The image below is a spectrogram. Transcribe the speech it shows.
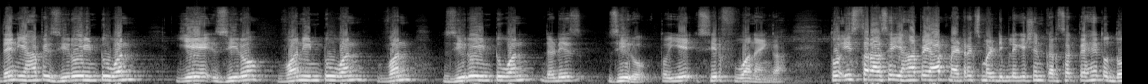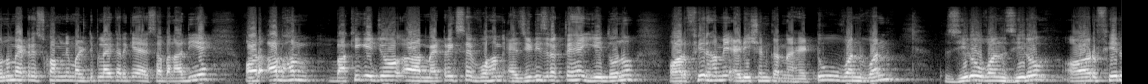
देन यहाँ पे ज़ीरो इंटू वन ये zero one into one one zero into one that is zero तो ये सिर्फ़ वन आएगा। तो इस तरह से यहाँ पे आप मैट्रिक्स मल्टीप्लीकेशन कर सकते हैं। तो दोनों मैट्रिक्स को हमने मल्टीप्लाई करके ऐसा बना दिए। और अब हम बाकी के जो मैट्रिक्स है, वो हम एज इट इज़ रखते हैं, ये दोनों। और फिर हमें एडिशन करना है। Two one one zero one zero और फिर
